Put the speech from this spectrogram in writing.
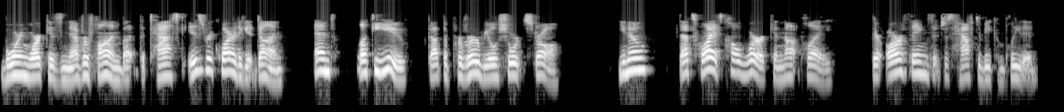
Boring work is never fun, but the task is required to get done. And lucky you got the proverbial short straw. You know, that's why it's called work and not play. There are things that just have to be completed.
